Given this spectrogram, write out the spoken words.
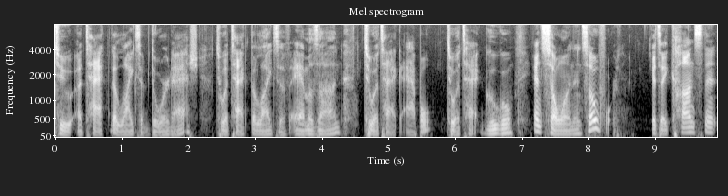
to attack the likes of DoorDash, to attack the likes of Amazon, to attack Apple, to attack Google, and so on and so forth. It's a constant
